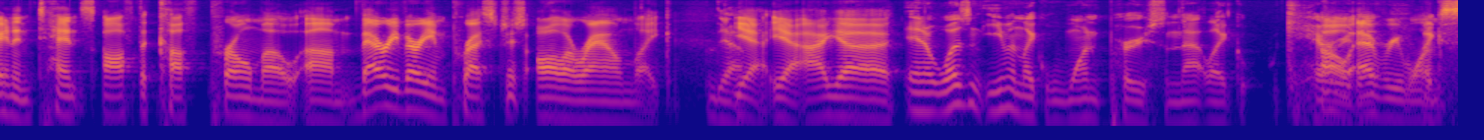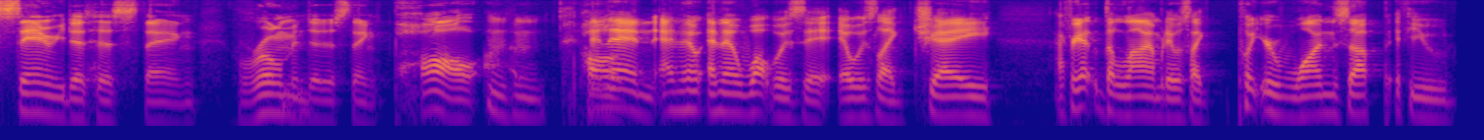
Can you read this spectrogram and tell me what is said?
an intense off the cuff promo um very very impressed just all around like yeah Yeah. yeah, i uh and it wasn't even like one person that like carried. Oh, it. everyone. Like Sami did his thing, Roman did his thing, Paul, uh, Paul, Mm-hmm. and then and then and then what was it it was like jey i forget the line but it was like put your ones up if you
